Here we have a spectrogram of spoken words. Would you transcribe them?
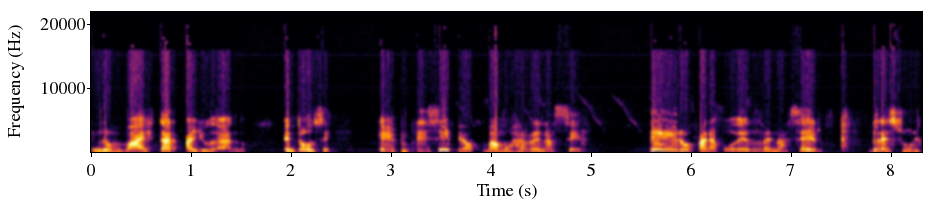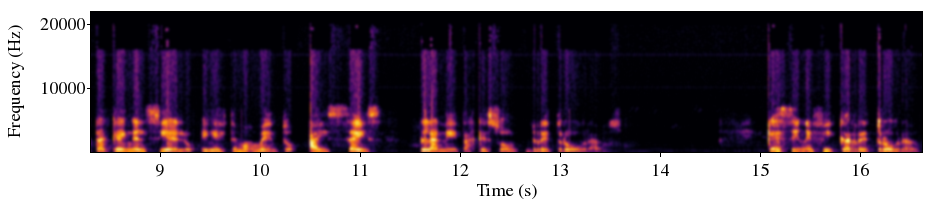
nos va a estar ayudando. Entonces, en principio vamos a renacer, pero para poder renacer, resulta que en el cielo, en este momento, hay seis planetas que son retrógrados. ¿Qué significa retrógrado?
